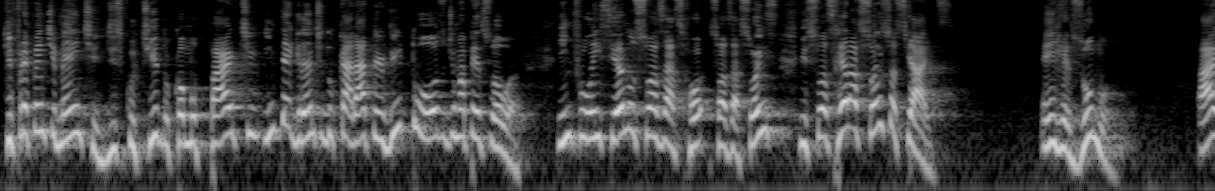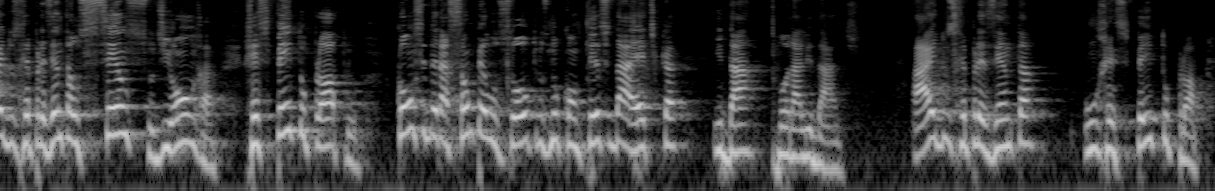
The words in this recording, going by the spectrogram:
que frequentemente discutido como parte integrante do caráter virtuoso de uma pessoa, influenciando suas, suas ações e suas relações sociais. Em resumo, aidos representa o senso de honra, respeito próprio, consideração pelos outros no contexto da ética e da moralidade. Aidos representa um respeito próprio.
